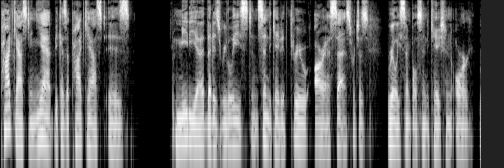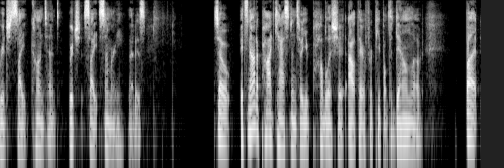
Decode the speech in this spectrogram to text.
podcasting yet because a podcast is media that is released and syndicated through RSS, which is really simple syndication or rich site content, rich site summary, that is. So it's not a podcast until you publish it out there for people to download. But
